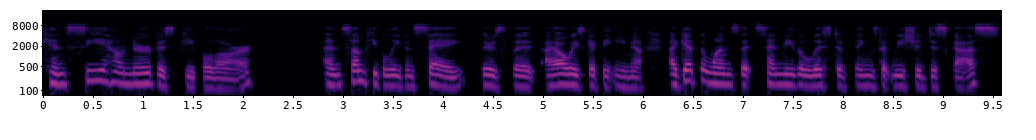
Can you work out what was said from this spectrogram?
can see how nervous people are and some people even say there's the i always get the email i get the ones that send me the list of things that we should discuss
